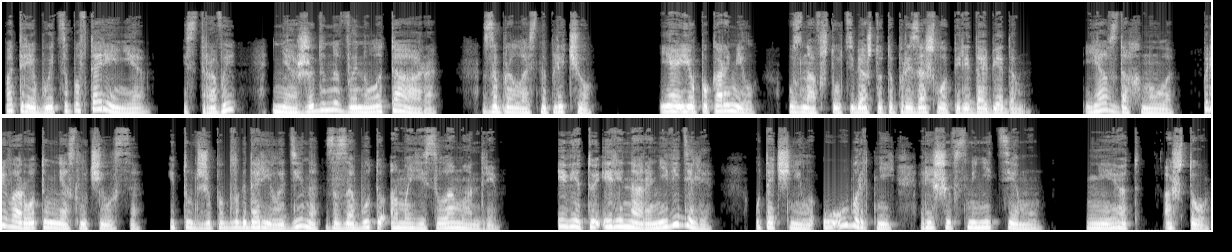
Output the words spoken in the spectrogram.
потребуется повторение. Из травы неожиданно вынула Таара, забралась на плечо. Я ее покормил, узнав, что у тебя что-то произошло перед обедом. Я вздохнула. Приворот у меня случился. И тут же поблагодарила Дина за заботу о моей саламандре. «Ивету и Ринара не видели?» — уточнила у оборотней, решив сменить тему. «Нет. А что?»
